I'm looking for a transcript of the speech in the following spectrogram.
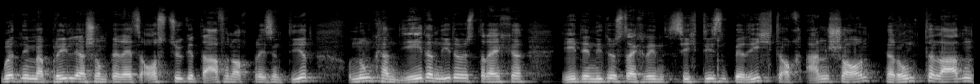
wurden im April ja schon bereits Auszüge davon auch präsentiert. Und nun kann jeder Niederösterreicher, jede Niederösterreicherin sich diesen Bericht auch anschauen, herunterladen,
